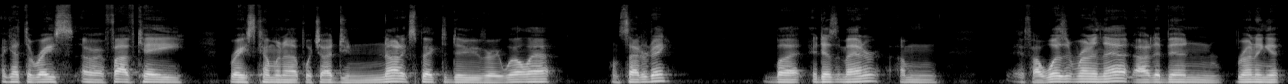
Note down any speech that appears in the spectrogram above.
I got the race or uh, 5K race coming up, which I do not expect to do very well at on Saturday, but it doesn't matter. I'm if I wasn't running that, I'd have been running at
